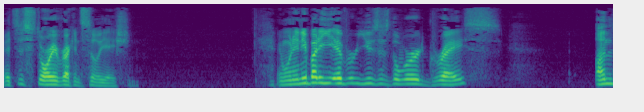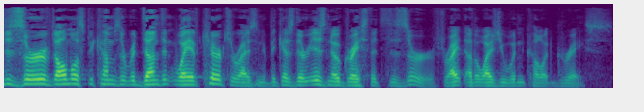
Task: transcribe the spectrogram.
It's a story of reconciliation. And when anybody ever uses the word grace, undeserved almost becomes a redundant way of characterizing it because there is no grace that's deserved, right? Otherwise, you wouldn't call it grace.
